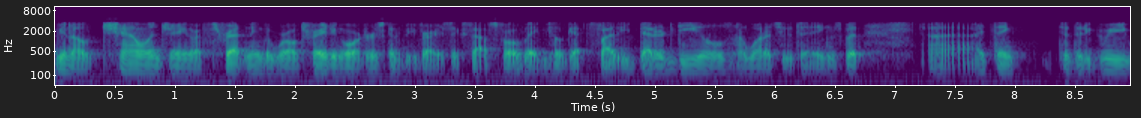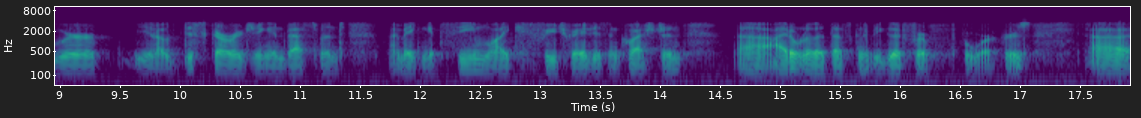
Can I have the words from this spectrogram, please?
you know, challenging or threatening the world trading order is going to be very successful. Maybe he'll get slightly better deals on one or two things, but uh, I think to the degree we're you know, discouraging investment by making it seem like free trade is in question. Uh, I don't know that that's going to be good for for workers. Uh,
